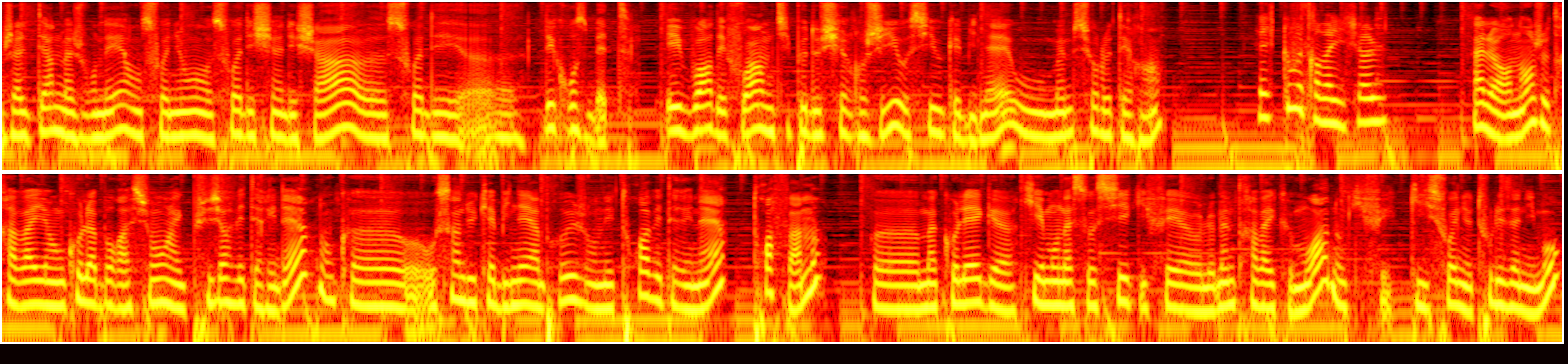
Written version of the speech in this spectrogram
j'alterne ma journée en soignant soit des chiens et des chats, euh, soit des, euh, des grosses bêtes. Et voir des fois un petit peu de chirurgie aussi au cabinet ou même sur le terrain. Est-ce que vous travaillez seul? Alors non, je travaille en collaboration avec plusieurs vétérinaires. Donc euh, au sein du cabinet à Bruges, on est trois vétérinaires, trois femmes. Euh, ma collègue qui est mon associée qui fait euh, le même travail que moi, donc qui, fait, qui soigne tous les animaux.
